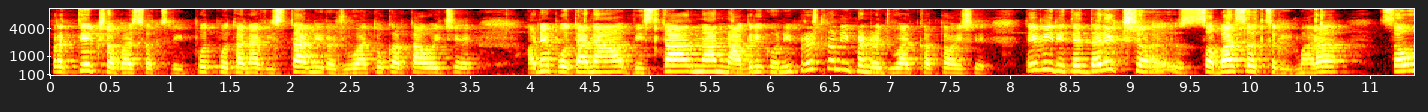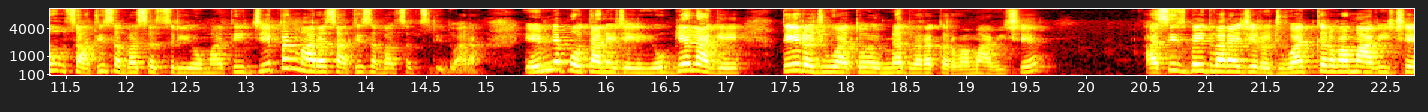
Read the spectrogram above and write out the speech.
પ્રત્યેક સભાસદશ્રી પોતપોતાના વિસ્તારની રજૂઆતો કરતા હોય છે અને પોતાના વિસ્તારના નાગરિકોની પ્રશ્નોની પણ રજૂઆત કરતા હોય છે. તેવી રીતે દરેક સભાસદશ્રી મારા સૌ સાથી સભાસદશ્રીઓમાંથી જે પણ મારા સાથી સભાસદશ્રી દ્વારા એમને પોતાને જે યોગ્ય લાગે તે રજૂઆતો એમના દ્વારા કરવામાં આવી છે. આશીષભાઈ દ્વારા જે રજૂઆત કરવામાં આવી છે,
